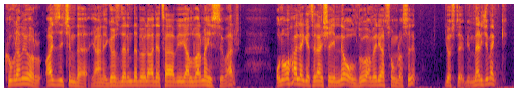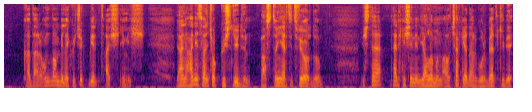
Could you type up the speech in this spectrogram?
Kıvranıyor aciz içinde yani gözlerinde böyle adeta bir yalvarma hissi var. Onu o hale getiren şeyin ne olduğu ameliyat sonrası göster bir mercimek kadar ondan bile küçük bir taş imiş. Yani hani sen çok güçlüydün, bastığın yer titriyordu. İşte her kişinin yalımın alçak eder gurbet gibi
